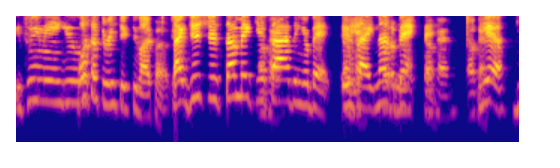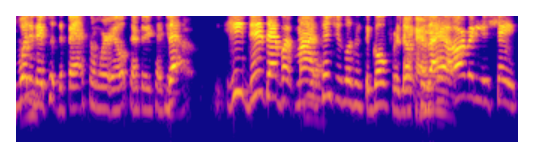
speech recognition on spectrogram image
between me and you, What's a 360 lipo? like just your stomach, your Okay. sides, and your back. It's Okay. like for the back fat. Okay. Okay. Yeah, What did they put the fat somewhere else after they take it That- out? he did that, but my Yeah. intentions wasn't to go for that Okay. because I had already a shape.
